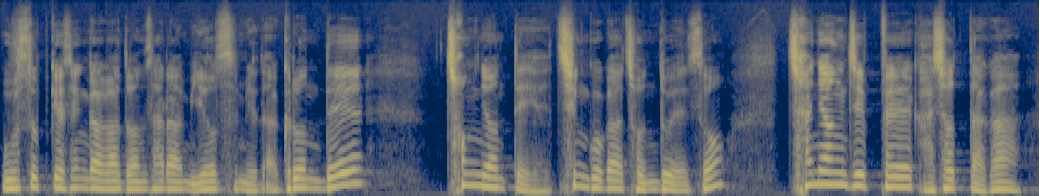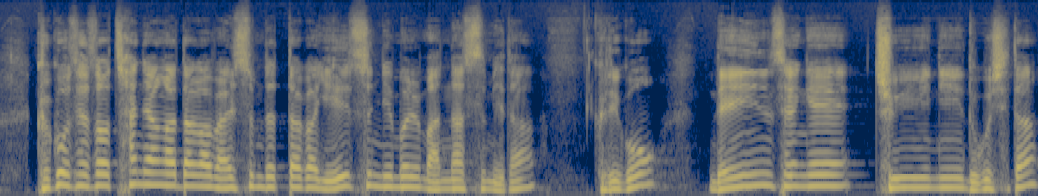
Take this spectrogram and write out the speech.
우습게 생각하던 사람이었습니다. 그런데 청년 때에 친구가 전도해서 찬양 집회에 가셨다가 그곳에서 찬양하다가 말씀 듣다가 예수님을 만났습니다. 그리고 내 인생의 주인이 누구시다?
